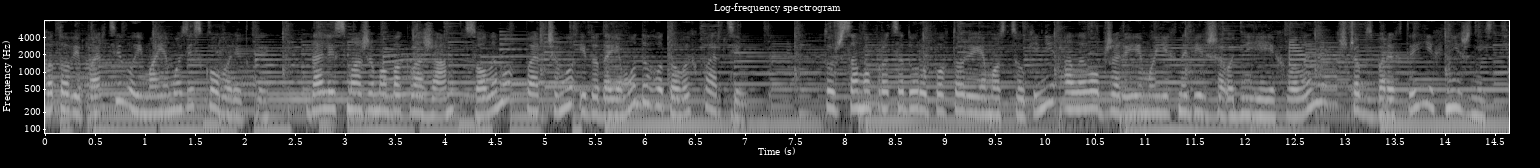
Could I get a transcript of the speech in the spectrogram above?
Готові перці виймаємо зі сковорідки. Далі смажимо баклажан, солимо, перчимо і додаємо до готових перців. Ту ж саму процедуру повторюємо з цукіні, але обжарюємо їх не більше однієї хвилини, щоб зберегти їх ніжність.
